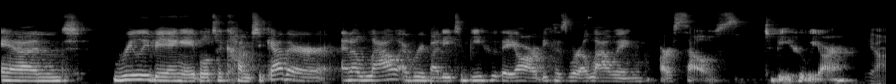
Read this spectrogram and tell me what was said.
And really being able to come together and allow everybody to be who they are because we're allowing ourselves to be who we are. Yeah.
